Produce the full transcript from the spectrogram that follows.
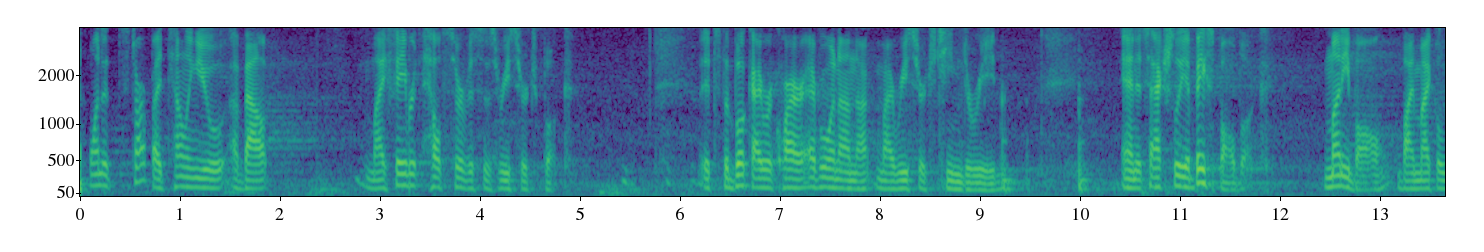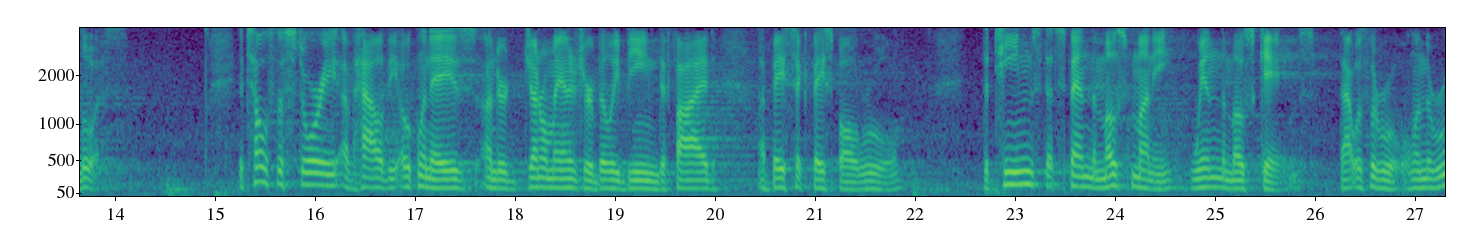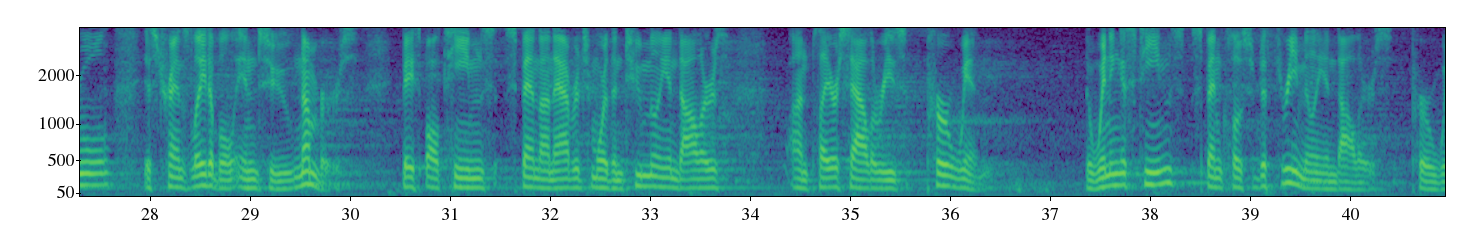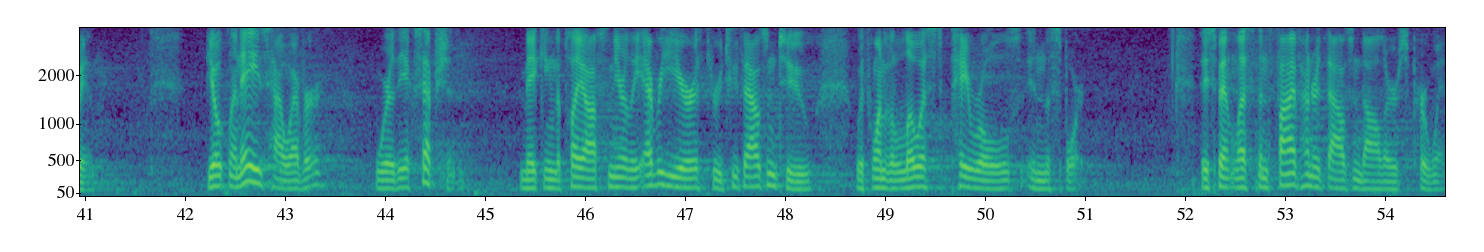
I want to start by telling you about my favorite health services research book. It's the book I require everyone on my research team to read. And it's actually a baseball book, Moneyball by Michael Lewis. It tells the story of how the Oakland A's, under general manager Billy Beane, defied a basic baseball rule. The teams that spend the most money win the most games. That was the rule. And the rule is translatable into numbers. Baseball teams spend on average more than $2 million on player salaries per win. The winningest teams spend closer to $3 million per win. The Oakland A's, however, were the exception, making the playoffs nearly every year through 2002 with one of the lowest payrolls in the sport. They spent less than $500,000 per win.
